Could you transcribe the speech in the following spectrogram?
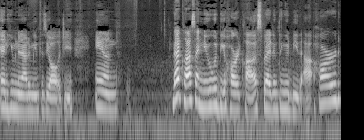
in human anatomy and physiology, and that class I knew would be a hard class, but I didn't think it would be that hard.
